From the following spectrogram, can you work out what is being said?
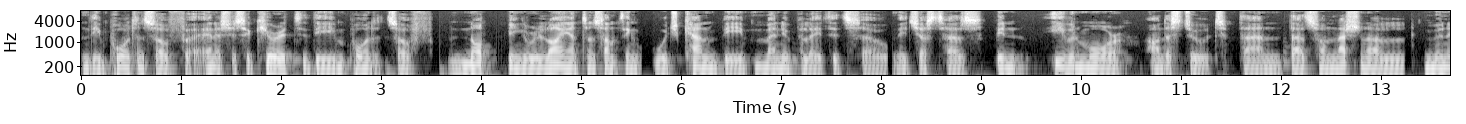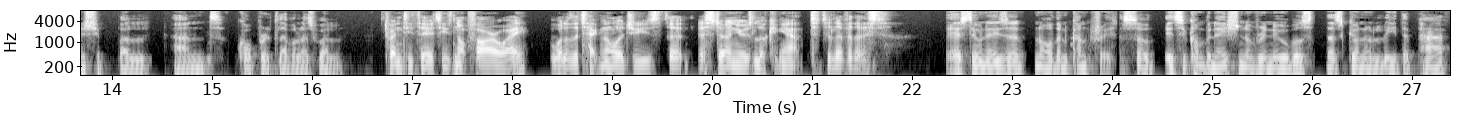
the importance of uh, energy security, the importance of not being reliant on something which can be manipulated. So it just has been even more understood. And that's on national, municipal, and corporate level as well. 2030 is not far away. What are the technologies that Estonia is looking at to deliver this? Estonia is a northern country, so it's a combination of renewables that's going to lead the path.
